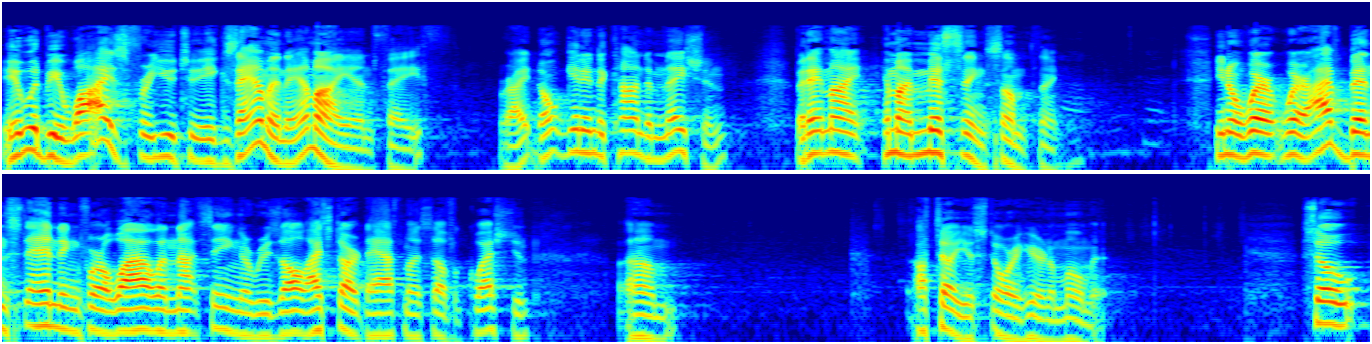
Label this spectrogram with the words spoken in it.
It would be wise for you to examine am I in faith, right? Don't get into condemnation, but am I, am I missing something? You know, where, where I've been standing for a while and not seeing a result, I start to ask myself a question. Um, I'll tell you a story here in a moment. So,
